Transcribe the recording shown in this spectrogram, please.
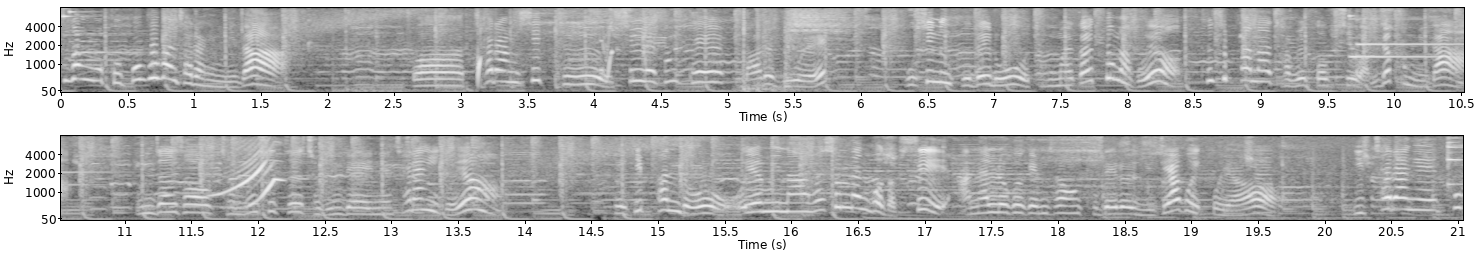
수상욕구 뿜뿜한 차량입니다. 와 차량 시트 실내 상태 말해 뭐해? 보시는 그대로 정말 깔끔하고요. 표지판 하나 잡을 거 없이 완벽합니다. 운전석 전동 시트 적용되어 있는 차량이고요. 계기판도 오염이나 훼손된 것 없이 아날로그 감성 그대로 유지하고 있고요. 이 차량의 총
